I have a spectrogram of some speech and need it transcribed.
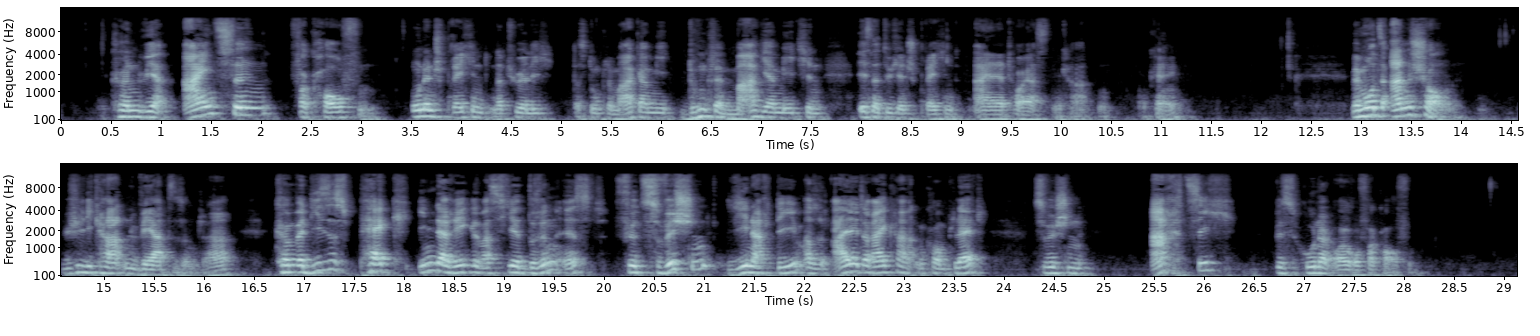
können wir einzeln verkaufen und entsprechend natürlich das dunkle, Magier, dunkle Magiermädchen ist natürlich entsprechend eine der teuersten Karten. Okay? Wenn wir uns anschauen, wie viel die Karten wert sind, ja, können wir dieses Pack in der Regel, was hier drin ist, für zwischen, je nachdem, also alle drei Karten komplett, zwischen 80 bis 100 Euro verkaufen.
